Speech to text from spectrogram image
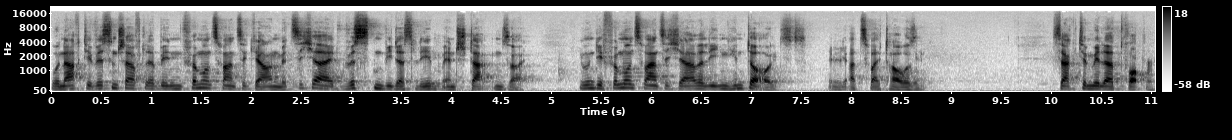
wonach die Wissenschaftler binnen 25 Jahren mit Sicherheit wüssten, wie das Leben entstanden sei. Nun, die 25 Jahre liegen hinter uns im Jahr 2000 sagte Miller trocken.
